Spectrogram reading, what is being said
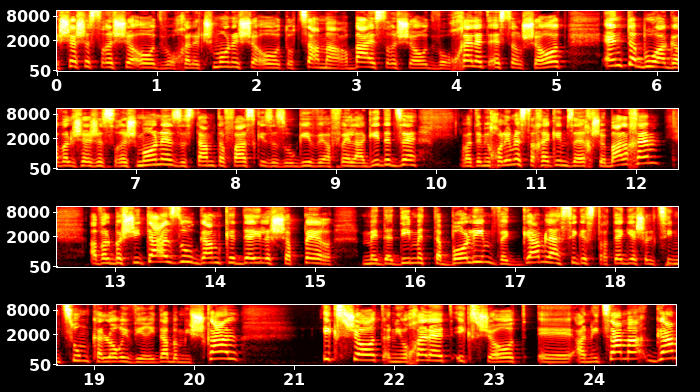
16 אה, שעות ואוכלת 8 שעות, או צמה 14 שעות ואוכלת 10 שעות. אין טאבו אגב על 16-8, זה סתם תפס כי זה זוגי ויפה להגיד את זה, ואתם יכולים לשחק עם זה איך שבא לכם, אבל בשיטה הזו גם כדי לשפר מדדים מטאבוליים וגם להשיג אסטרטגיה של צמצום קלורי וירידה במשקל, איקס שעות אני אוכלת, איקס שעות אה, אני צמה, גם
